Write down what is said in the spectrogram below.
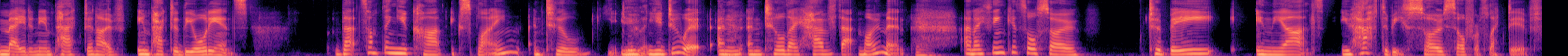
made an impact and I've impacted the audience, that's something you can't explain until you do it, you do it and yeah. until they have that moment. Yeah. And I think it's also to be in the arts, you have to be so self-reflective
